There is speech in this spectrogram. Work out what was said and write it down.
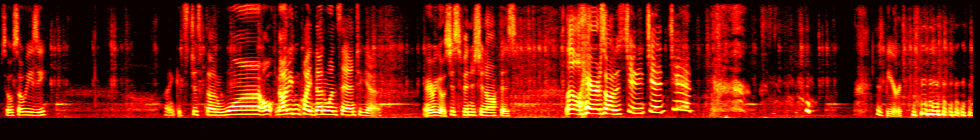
So, Sew Easy. I think it's just done one, oh, not even quite done one Santa yet. There we go, it's just finishing off his little hairs on his chinny chin chin. his beard. All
